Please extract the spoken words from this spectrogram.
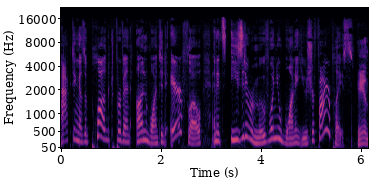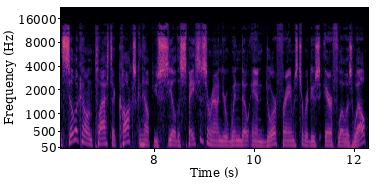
acting as a plug to prevent unwanted airflow, and it's easy to remove when you want to use your fireplace. And silicone plastic caulks can help you seal the spaces around your window and door frames to reduce airflow as well.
